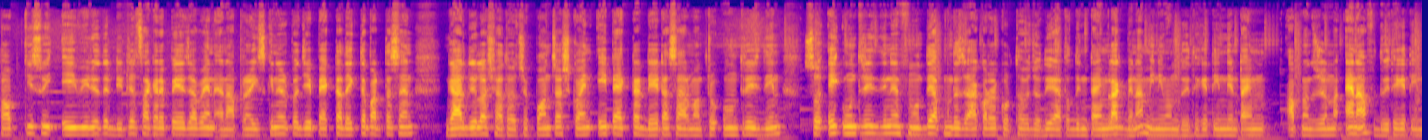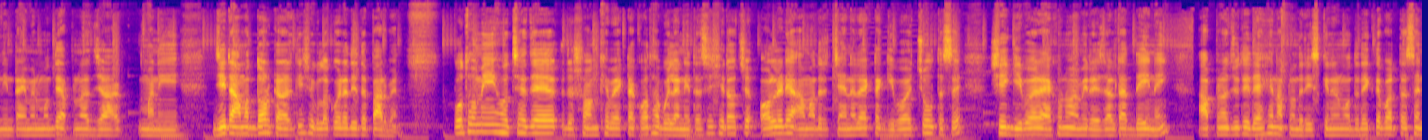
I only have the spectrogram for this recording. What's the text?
সব কিছুই এই ভিডিওতে ডিটেলস আকারে পেয়ে যাবেন। অ্যান্ড আপনার স্ক্রিনের উপর যে প্যাকটা দেখতে পারতেছেন গার্দিওলার সাথে হচ্ছে পঞ্চাশ কয়েন এই প্যাকটার ডেট আছে আর মাত্র উনত্রিশ দিন। সো এই উনত্রিশ দিনের মধ্যে আপনাদের যা করার করতে হবে, যদিও এতদিন টাইম লাগবে না মিনিমাম দুই থেকে তিন দিন টাইম আপনাদের জন্য এনাফ দুই থেকে তিন দিন টাইমের মধ্যে আপনারা যা মানে যেটা আমার দরকার আর কি, সেগুলো করে দিতে পারবেন। প্রথমেই হচ্ছে যে সংক্ষেপে একটা কথা বলে নিতেছি, সেটা হচ্ছে অলরেডি আমাদের চ্যানেলে একটা গিবয় চলতেছে। সেই গিবয়ের এখনও আমি রেজাল্টটা দেই নাই। আপনারা যদি দেখেন, আপনাদের স্ক্রিনের মধ্যে দেখতে পারতেছেন,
